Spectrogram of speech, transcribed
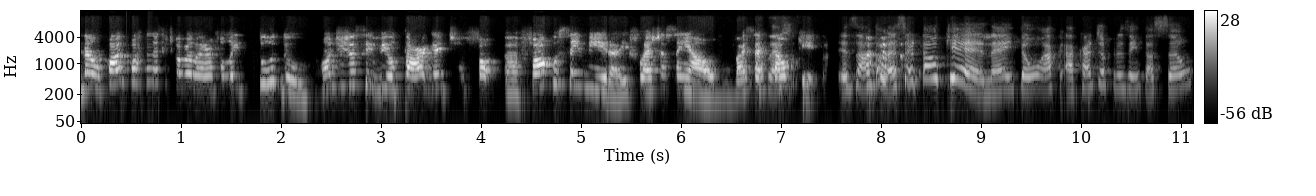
Não, qual a importância de overlap? Eu falei tudo. Onde já se viu target, fo uh, foco sem mira e flecha sem alvo? Vai acertar flecha... o quê? Exato, vai acertar o quê, né? Então, a, a carta de apresentação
